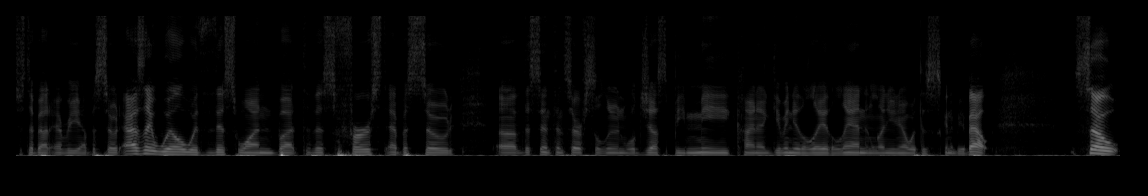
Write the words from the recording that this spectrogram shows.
just about every episode, as I will with this one. But this first episode of the Synth and Surf Saloon will just be me kind of giving you the lay of the land and letting you know what this is going to be about. So,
